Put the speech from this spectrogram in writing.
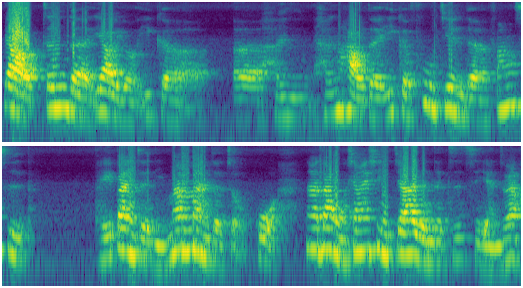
要真的要有一个呃很很好的一个复健的方式。陪伴着你，慢慢的走过。那当我相信家人的支持也很重要。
